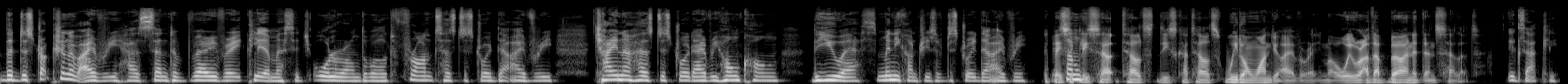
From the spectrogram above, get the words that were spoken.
The destruction of ivory has sent a very, very clear message all around the world. France has destroyed their ivory. China has destroyed ivory. Hong Kong, the US, many countries have destroyed their ivory. It Some- basically tells these cartels, we don't want your ivory anymore. We rather burn it than sell it. Exactly.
